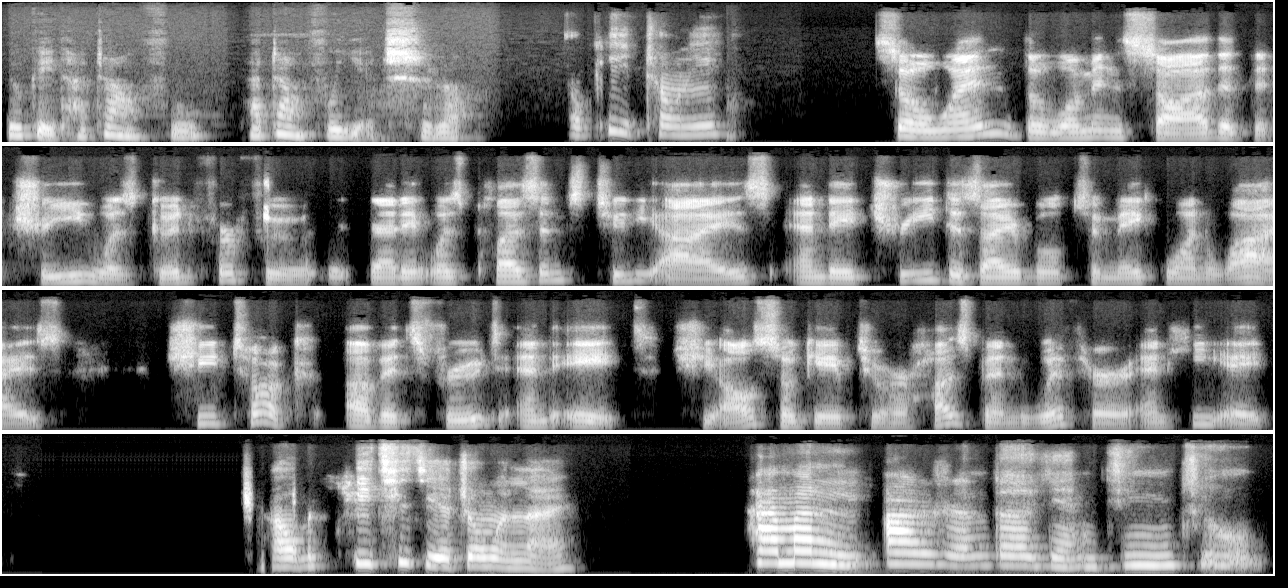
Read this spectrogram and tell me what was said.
又给她丈夫，她丈夫也吃了。 OK，Tony。 So when the woman saw that the tree was good for food, that it was pleasant to the eyes, and a tree desirable to make one wise, she took of its fruit and ate. She also gave to her husband with her, and he ate. 好，我们第七节中文来。他们二人的眼睛就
